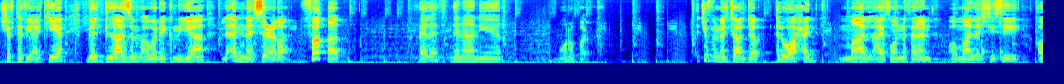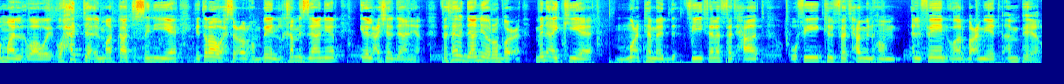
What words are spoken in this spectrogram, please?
شفته في ايكيا قلت لازم أوريكم إياه لأن سعره فقط ثلاث دنانير. وربع تشوف إن ال charger الواحد مال الايفون مثلا أو مال ال HTC أو مال الهواوي أو حتى الماركات الصينية يتراوح سعرهم بين الخمس دنانير إلى العشر دنانير. فثلاث دنانير ربع من ايكيا معتمد في ثلاث فتحات وفي كل فتحة منهم 2400 أمبير.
